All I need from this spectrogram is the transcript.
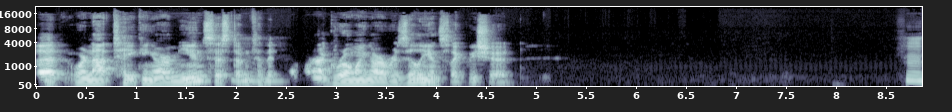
But we're not taking our immune system mm-hmm. to the mm. we're not growing our resilience like we should. Hmm.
